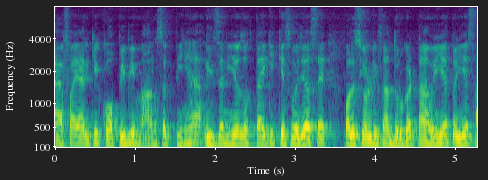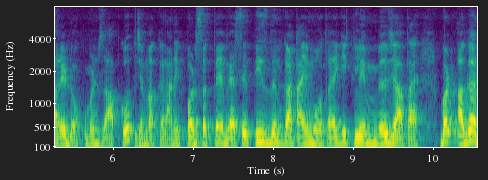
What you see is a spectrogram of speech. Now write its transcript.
एफआईआर की कॉपी भी मांग सकती है। रीजन ये हो सकता है कि किस वजह से पॉलिसी होल्डर के साथ दुर्घटना हुई है तो ये सारे डॉक्यूमेंट्स आपको जमा कराने पड़ सकते हैं। वैसे तीस दिन का टाइम होता है कि क्लेम मिल जाता है। बट अगर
